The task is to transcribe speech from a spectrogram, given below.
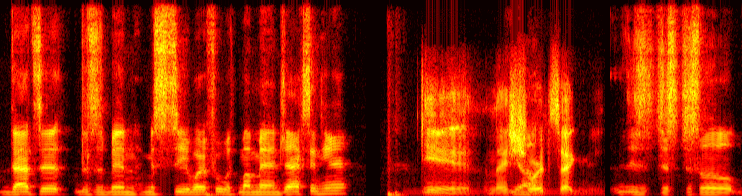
that's it. This has been Mr. C Waifu with my man Jackson here. Yeah, nice Yeah. short segment. This is just just a little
